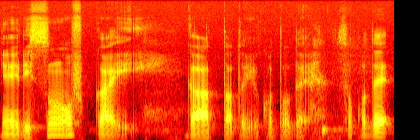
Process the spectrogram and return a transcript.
えー、リスンオフ会があったということでそこで、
